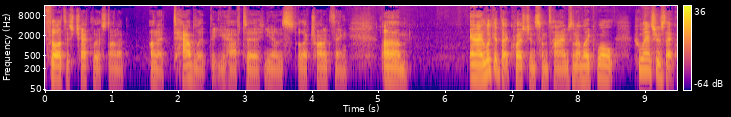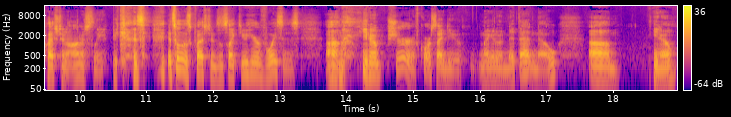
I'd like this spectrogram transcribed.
fill out this checklist on a on a tablet that you have to, you know, this electronic thing. Um, and I look at that question sometimes and I'm like, well, who answers that question honestly? Because it's one of those questions. It's like, do you hear voices? Um, you know, sure, of course I do. Am I going to admit that? No. Um, you know,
